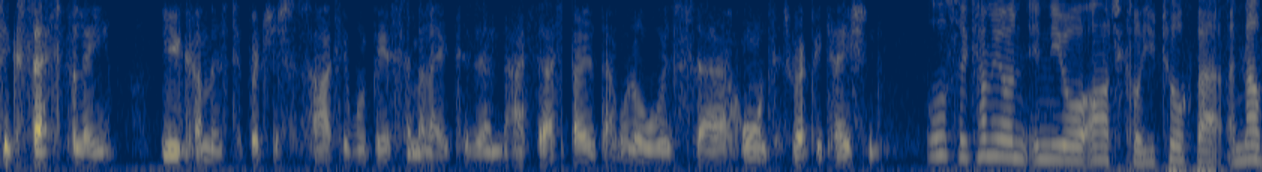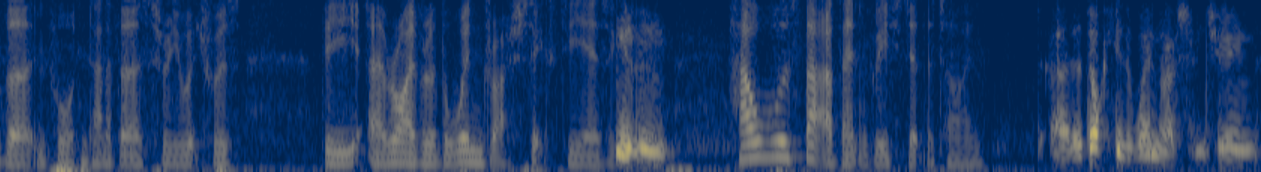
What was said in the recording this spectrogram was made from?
successfully newcomers to British society would be assimilated. And I, I suppose that will always uh, haunt his reputation. Also, coming on in your article, you talk about another important anniversary, which was the arrival of the Windrush 60 years ago. Mm-hmm. How was that event greeted at the time? Uh, the docking of the Windrush in June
